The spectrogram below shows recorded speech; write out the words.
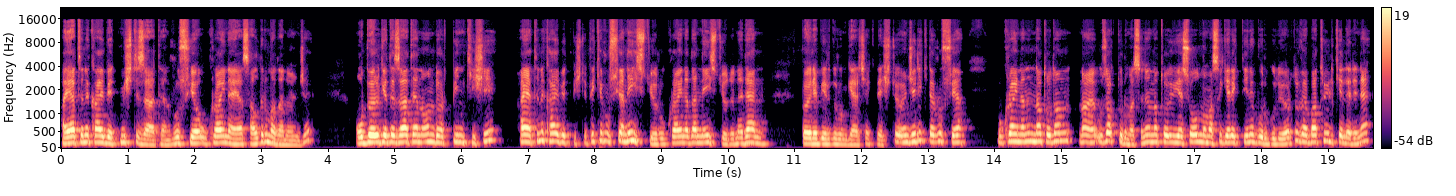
hayatını kaybetmişti zaten Rusya Ukrayna'ya saldırmadan önce. O bölgede zaten 14 bin kişi hayatını kaybetmişti. Peki Rusya ne istiyor? Ukrayna'dan ne istiyordu? Neden böyle bir durum gerçekleşti? Öncelikle Rusya Ukrayna'nın NATO'dan uzak durmasını, NATO üyesi olmaması gerektiğini vurguluyordu ve Batı ülkelerine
